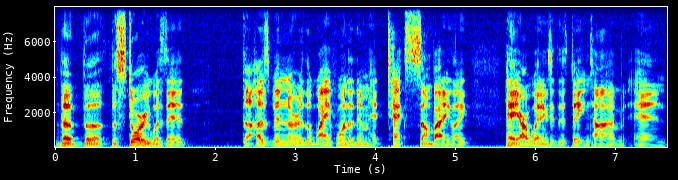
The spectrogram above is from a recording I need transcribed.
the the the story was that the husband or the wife, one of them, had texted somebody like, "Hey, our wedding's at this date and time," and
